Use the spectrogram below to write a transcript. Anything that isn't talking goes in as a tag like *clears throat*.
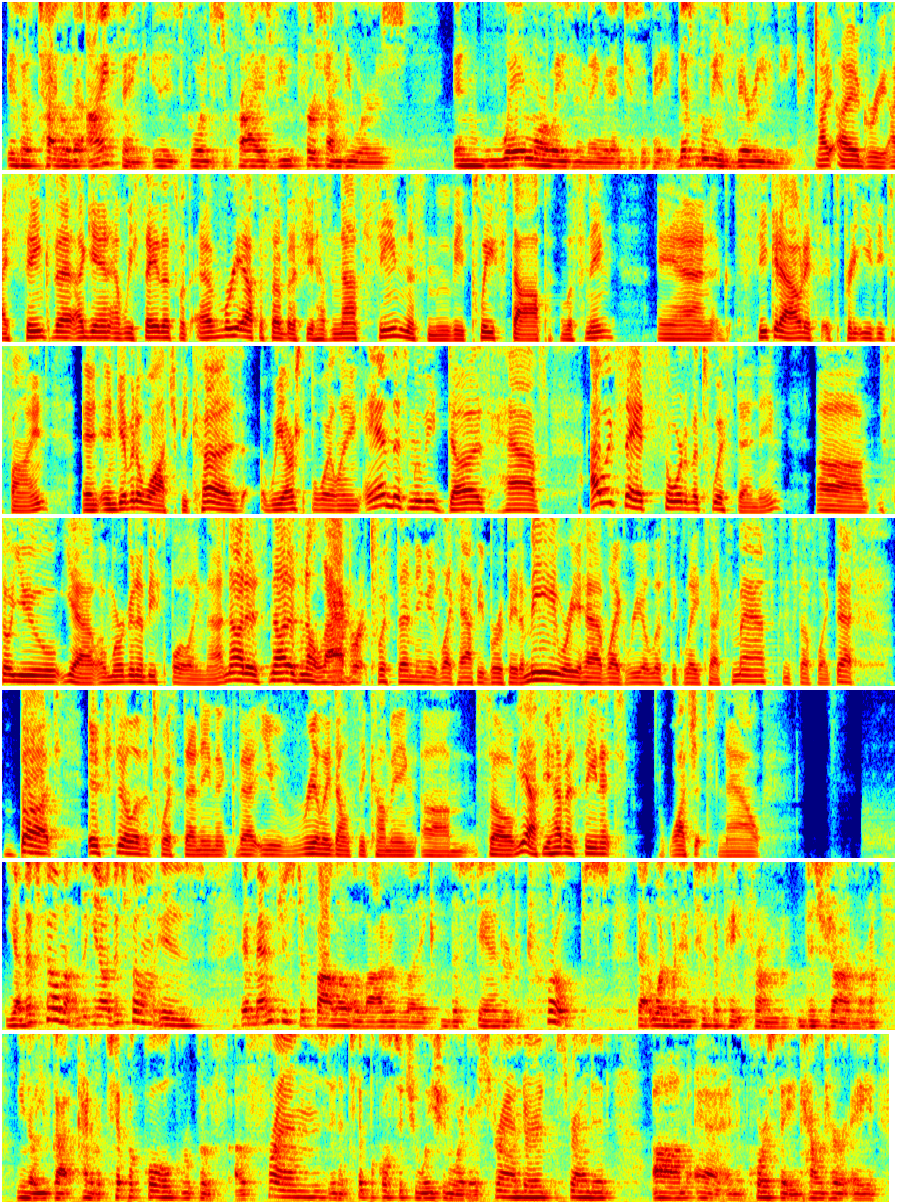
is a title that I think is going to surprise view- first time viewers in way more ways than they would anticipate. This movie is very unique. I, I agree. I think that, again, and we say this with every episode, but if you have not seen this movie, please stop listening and seek it out. It's, it's pretty easy to find and, and give it a watch because we are spoiling. And this movie does have, I would say it's sort of a twist ending. Um, so you, yeah, and we're gonna be spoiling that. Not as not as an elaborate twist ending as like Happy Birthday to Me, where you have like realistic latex masks and stuff like that. But it still is a twist ending that that you really don't see coming. Um, so yeah, if you haven't seen it, watch it now. Yeah, this film, you know, this film is, it manages to follow a lot of like the standard tropes that one would anticipate from this genre. You know, you've got kind of a typical group of, of friends in a typical situation where they're stranded, stranded. Um, and, and of course they encounter a,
